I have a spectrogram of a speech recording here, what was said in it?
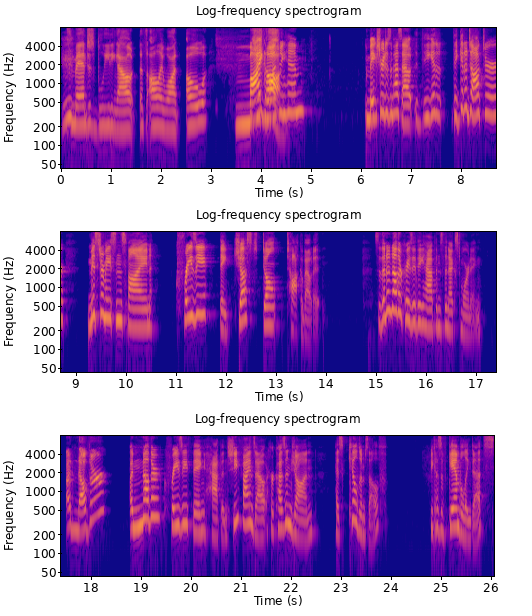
this man just bleeding out that's all i want oh my Just god watching him make sure he doesn't pass out they get they get a doctor mr mason's fine. Crazy they just don't talk about it. So then another crazy thing happens the next morning. Another? Another crazy thing happens. She finds out her cousin john has killed himself because of gambling debts.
